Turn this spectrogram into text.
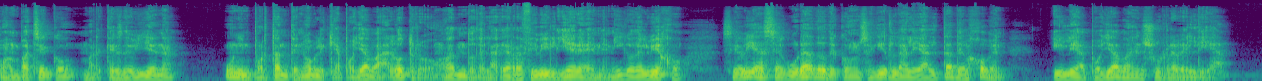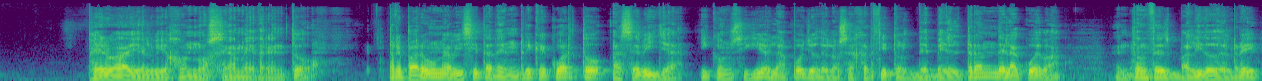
Juan Pacheco, marqués de Villena, un importante noble que apoyaba al otro bando de la guerra civil y era enemigo del viejo, se había asegurado de conseguir la lealtad del joven y le apoyaba en su rebeldía. Pero ay, el viejo no se amedrentó preparó una visita de Enrique IV a Sevilla y consiguió el apoyo de los ejércitos de Beltrán de la Cueva, entonces valido del rey,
